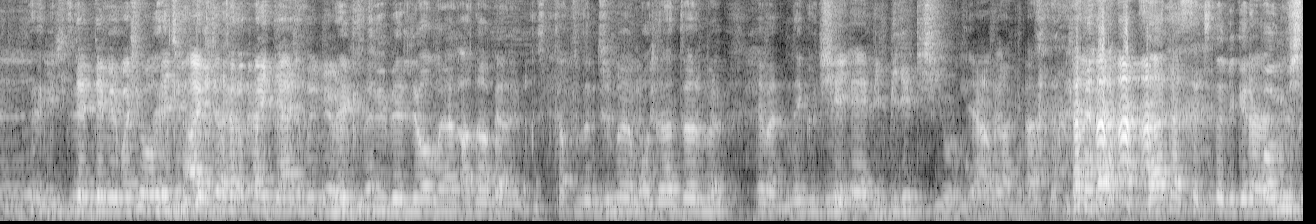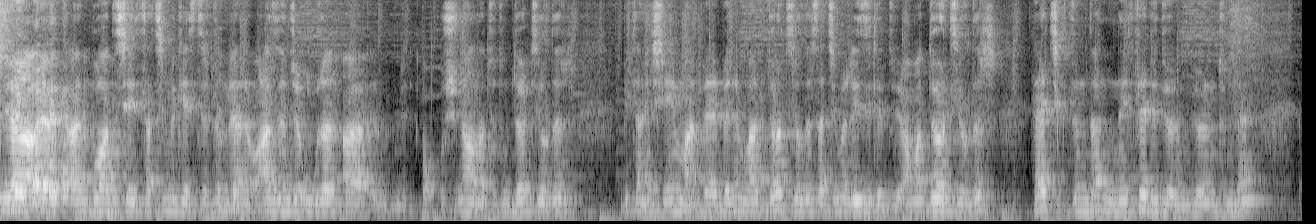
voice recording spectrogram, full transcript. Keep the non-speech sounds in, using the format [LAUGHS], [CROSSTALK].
bir de- demirbaşı olduğu için ayrıca tanıtma ihtiyacı Ne size. güdüğü belli olmayan adam yani. Katılımcı mı, moderatör mü? Evet ne güdüğü. Şey, e, bir bilir kişi yorumu. ya olarak bırak. [LAUGHS] Zaten saçı da bir garip Evet, olmuştu. Ya evet hani bu arada şey saçımı kestirdim. Yani az önce Uğur'a a, şunu anlatıyordum. 4 yıldır bir tane şeyim var, berberim var. 4 yıldır saçımı rezil ediyor ama 4 yıldır her çıktığımda nefret ediyorum görüntümden.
